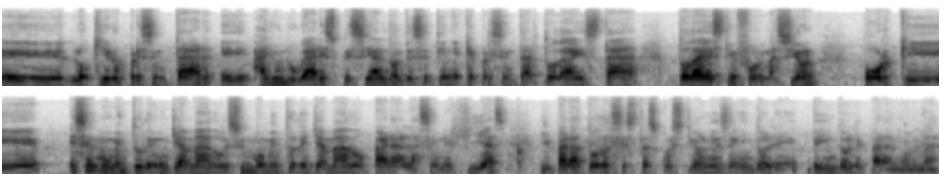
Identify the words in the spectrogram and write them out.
eh, lo quiero presentar. eh, hay un lugar especial donde se tiene que presentar toda esta, toda esta información porque es el momento de un llamado, es un momento de llamado para las energías y para todas estas cuestiones de índole, de índole paranormal.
